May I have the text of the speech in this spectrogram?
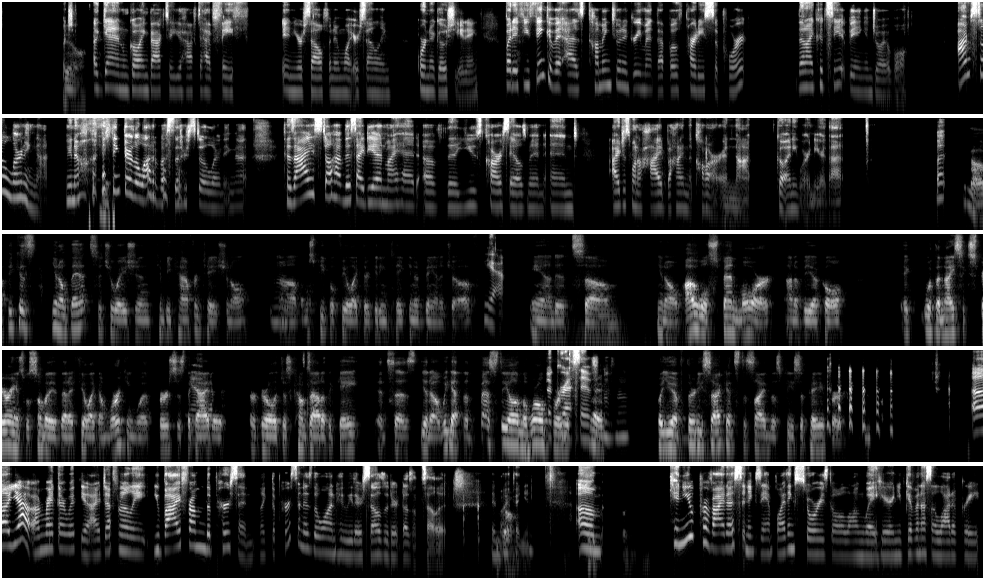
Which, Yeah, again, going back to you have to have faith in yourself and in what you're selling or negotiating. But if you think of it as coming to an agreement that both parties support, then I could see it being enjoyable. I'm still learning that. You know, I think there's a lot of us that are still learning that because I still have this idea in my head of the used car salesman, and I just want to hide behind the car and not go anywhere near that. But yeah, because you know, that situation can be confrontational. Mm. Uh, most people feel like they're getting taken advantage of. yeah. And it's, um, you know, I will spend more on a vehicle it, with a nice experience with somebody that I feel like I'm working with versus the Yeah. guy that or girl that just comes out of the gate and says, you know, we got the best deal in the world for you. Aggressive. Mhm. But you have 30 seconds to sign this piece of paper. Uh, yeah, I'm right there with you. I definitely, you buy from the person. Like the person is the one who either sells it or doesn't sell it, in my Yeah. opinion. Um, can you provide us an example? I think stories go a long way here, and you've given us a lot of great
